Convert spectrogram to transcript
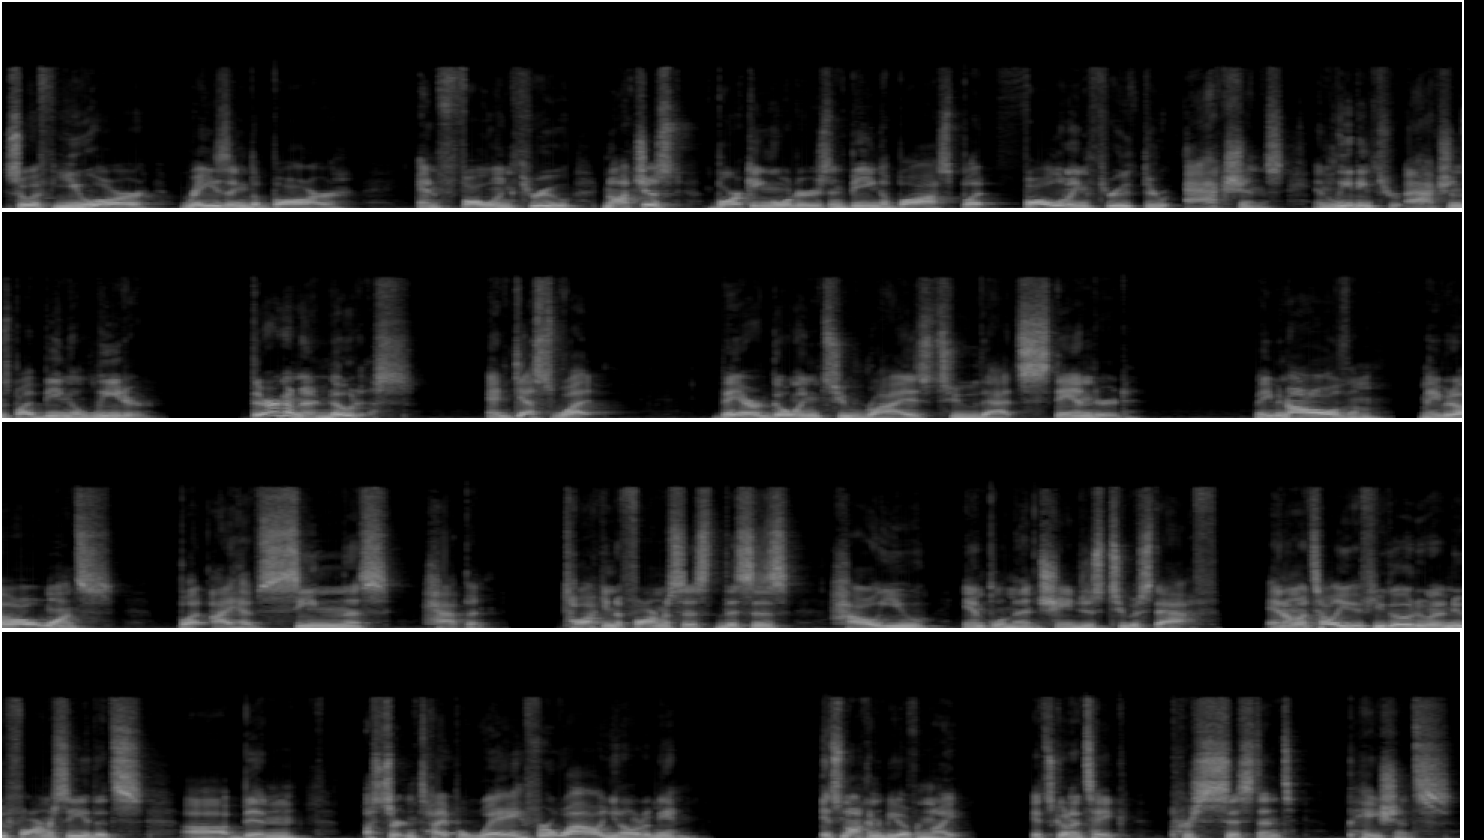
So if you are raising the bar and following through, not just barking orders and being a boss, but following through through actions and leading through actions by being a leader, they're going to notice. And guess what? They are going to rise to that standard. Maybe not all of them, maybe not all at once, but I have seen this happen. Talking to pharmacists, this is how you implement changes to a staff. And I'm going to tell you, if you go to a new pharmacy that's uh, been a certain type of way for a while, you know what I mean? It's not going to be overnight. It's going to take persistent patience.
